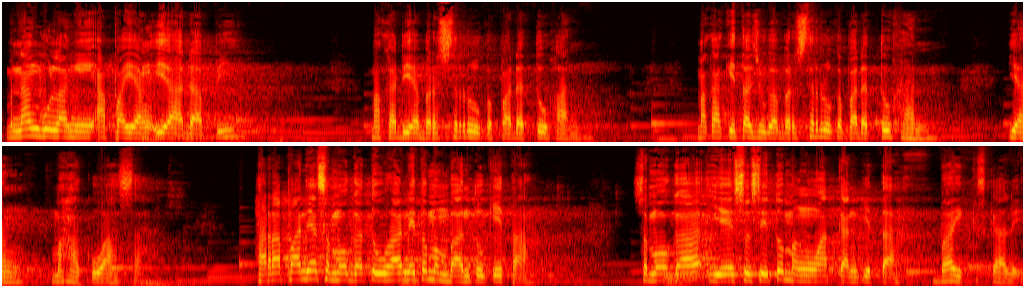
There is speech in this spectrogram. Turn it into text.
menanggulangi apa yang ia hadapi, maka dia berseru kepada Tuhan. Maka kita juga berseru kepada Tuhan yang Maha Kuasa. Harapannya semoga Tuhan itu membantu kita. Semoga Yesus itu menguatkan kita. Baik sekali.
